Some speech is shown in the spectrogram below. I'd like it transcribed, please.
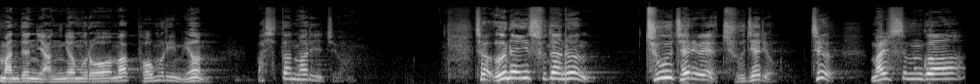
만든 양념으로 막 버무리면 맛있단 말이죠. 자, 은혜의 수단은 주재료의 주재료. 즉 말씀과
